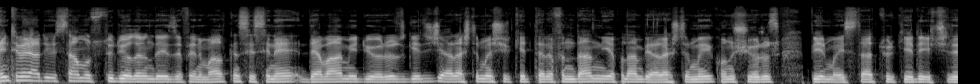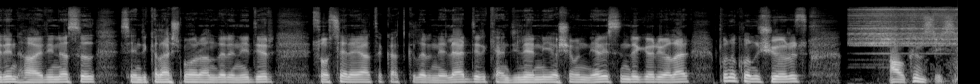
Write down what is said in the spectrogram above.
NTV Radyo İstanbul stüdyolarındayız efendim. Halkın sesine devam ediyoruz. Gezici Araştırma Şirketi tarafından yapılan bir araştırmayı konuşuyoruz. 1 Mayıs'ta Türkiye'de işçilerin hali nasıl? Sendikalaşma oranları nedir? Sosyal hayata katkıları nelerdir? Kendilerini yaşamın neresinde görüyorlar? Bunu konuşuyoruz. Halkın Sesi.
